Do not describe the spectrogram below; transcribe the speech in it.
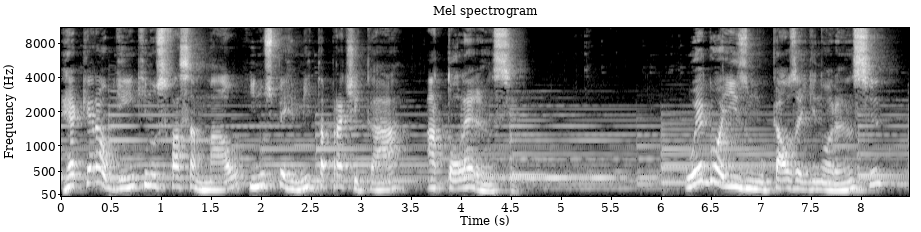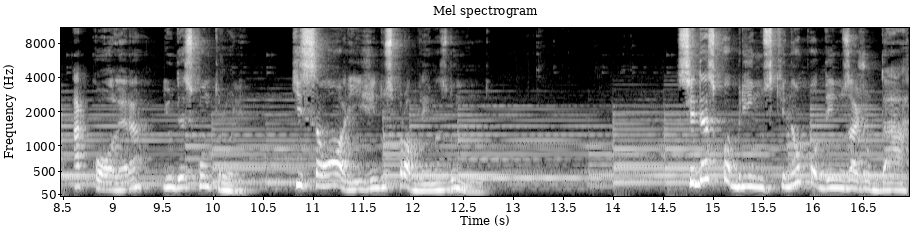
requer alguém que nos faça mal e nos permita praticar a tolerância. O egoísmo causa a ignorância, a cólera e o descontrole, que são a origem dos problemas do mundo. Se descobrimos que não podemos ajudar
